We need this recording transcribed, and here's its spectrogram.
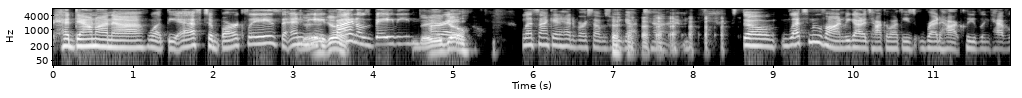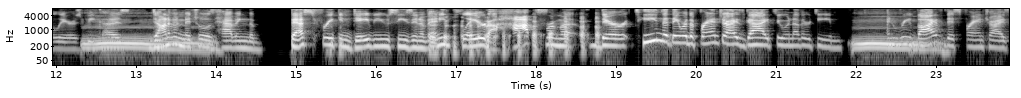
head down on uh what the F to Barclays, the NBA Finals, baby. There All you right. go. Let's not get ahead of ourselves. We got time. so let's move on. We got to talk about these red hot Cleveland Cavaliers because mm. Donovan Mitchell is mm. having the best freaking debut season of any player to hop from a, their team that they were the franchise guy to another team mm. and revive this franchise.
